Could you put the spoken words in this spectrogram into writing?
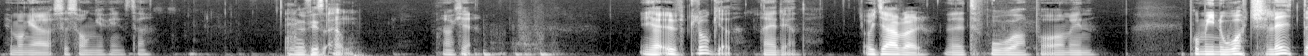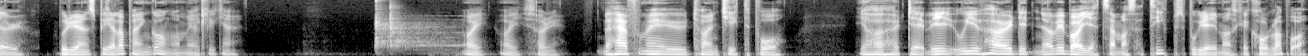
Hur många säsonger finns det? Det finns en. Okej. Är jag utloggad? Nej det är jag inte. Och jävlar, det är två på min... På min watch later. Börjar den spela på en gång om jag klickar? Oj, oj, sorry. Det här får man ju ta en titt på. Jag har hört det. Vi, we've heard it. Nu har vi bara gett så här massa tips på grejer man ska kolla på.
